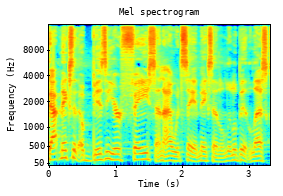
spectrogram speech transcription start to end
that makes it a busier face, and I would say it makes it a little bit less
